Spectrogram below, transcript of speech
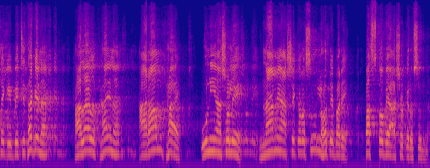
থেকে বেঁচে থাকে না, হালাল খায় না আরাম খায়, উনি আসলে নামে আশেক রসুল হতে পারে, বাস্তবে আশকে রসুল। না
